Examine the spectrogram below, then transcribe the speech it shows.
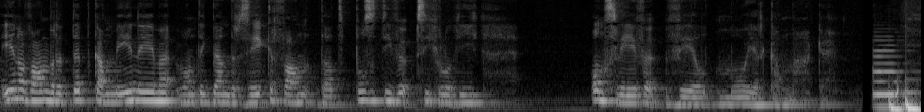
een of andere tip kan meenemen, want ik ben er zeker van dat positieve psychologie ons leven veel mooier kan maken.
